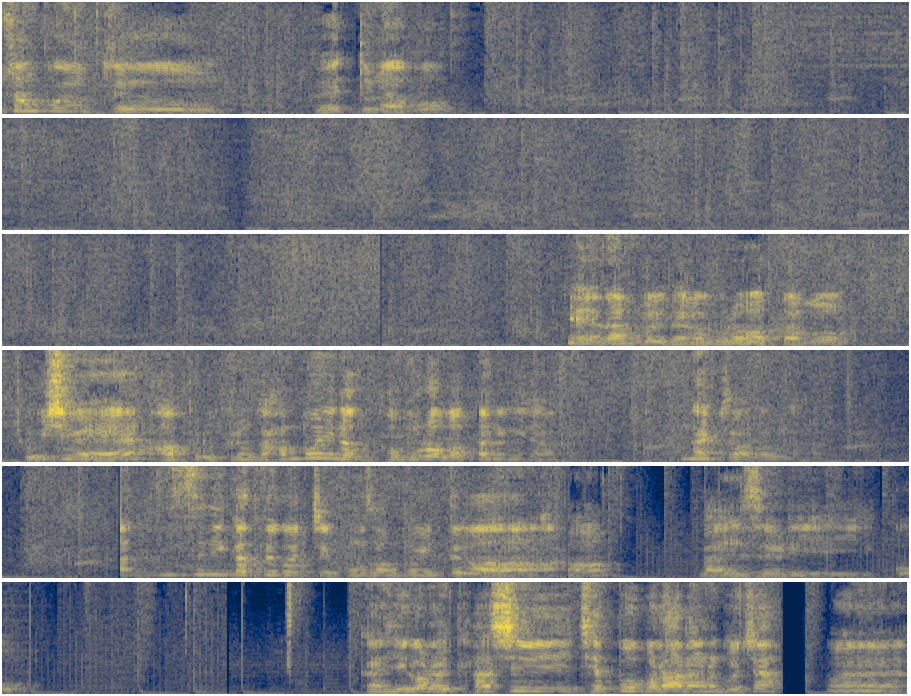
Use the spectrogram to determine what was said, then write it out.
구성 포인트 왜 뜨냐고? 괜한 걸 내가 물어봤다고? 조심해. 앞으로 그런 거 한 번이라도 더 물어봤다는 그냥. 끝날 줄 알아 그냥. 아니 있으니까 뜨겠지 공성 포인트가. 어? 말슬이 있고. 그러니까 이거를 다시 재법을 하라는 거죠? 예.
